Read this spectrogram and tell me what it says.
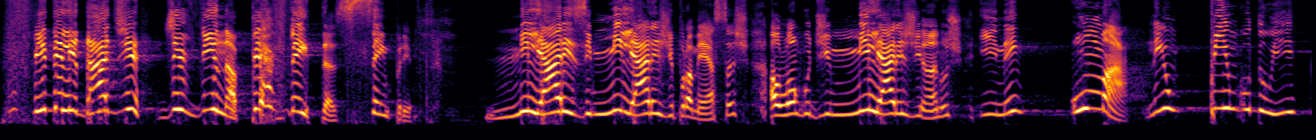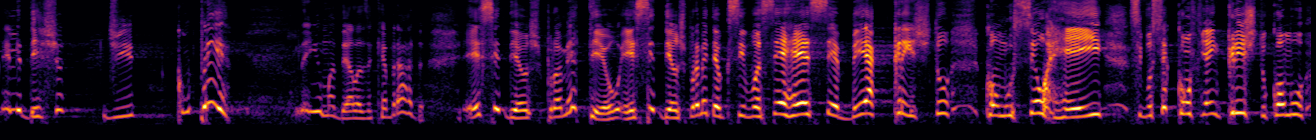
Fidelidade divina, perfeita, sempre. Milhares e milhares de promessas ao longo de milhares de anos e nem uma, nenhum pingo do i ele deixa de cumprir. Nenhuma delas é quebrada. Esse Deus prometeu, esse Deus prometeu que se você receber a Cristo como seu rei, se você confiar em Cristo como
